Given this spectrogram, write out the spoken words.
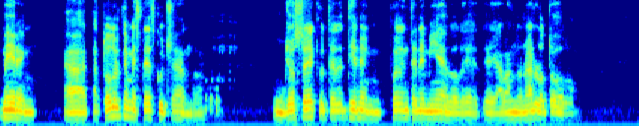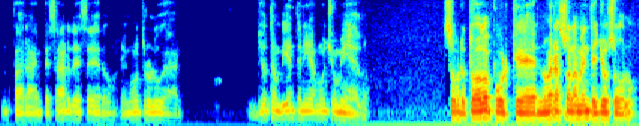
Miren, a, todo el que me esté escuchando, yo sé que ustedes tienen, pueden tener miedo de, de abandonarlo todo para empezar de cero en otro lugar. Yo también tenía mucho miedo, sobre todo porque no era solamente yo solo,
